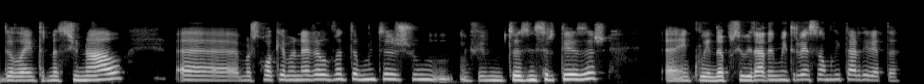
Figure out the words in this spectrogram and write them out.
da lei internacional, uh, mas de qualquer maneira levanta muitas, enfim, muitas incertezas, uh, incluindo a possibilidade de uma intervenção militar direta.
